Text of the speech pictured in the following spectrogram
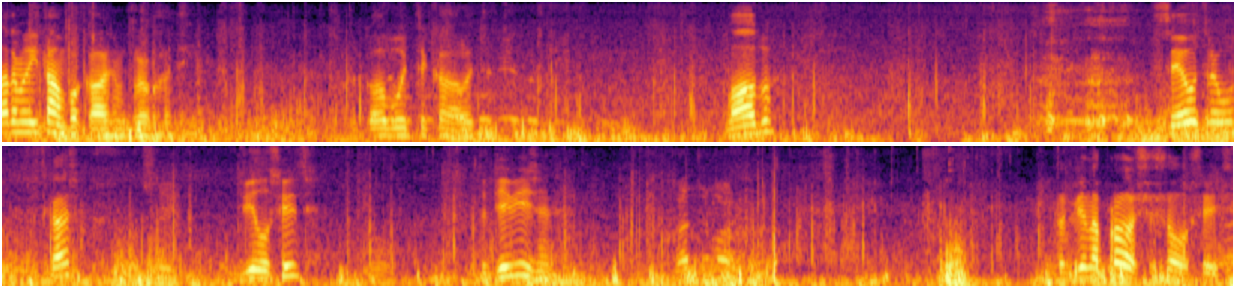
Зараз ми і там покажемо трохи. Такого буде цікавити. Ладу? Сеу треба? Скажеш? Дві лошиці? Тоді віжен. То дві на продаж чи що лошиці?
